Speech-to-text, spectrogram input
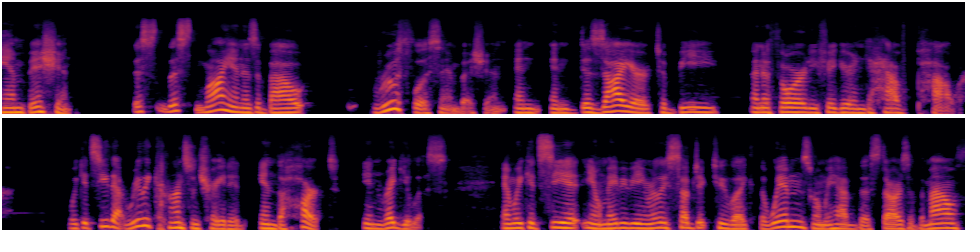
ambition. This, this lion is about ruthless ambition and, and desire to be an authority figure and to have power. We could see that really concentrated in the heart in Regulus. And we could see it, you know, maybe being really subject to like the whims when we have the stars of the mouth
